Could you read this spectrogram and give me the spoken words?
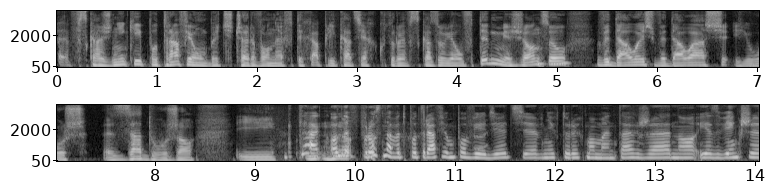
E, wskaźniki potrafią być czerwone w tych aplikacjach, które wskazują w tym miesiącu mhm. wydałeś, wydałaś już za dużo. I, tak, one no... wprost nawet potrafią powiedzieć e, w niektórych momentach, że no, jest większy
